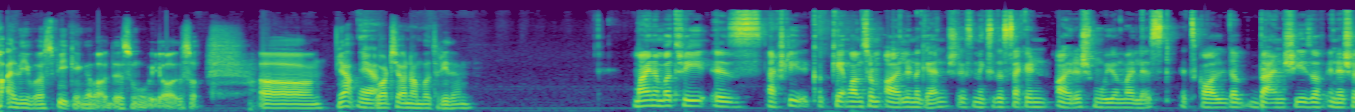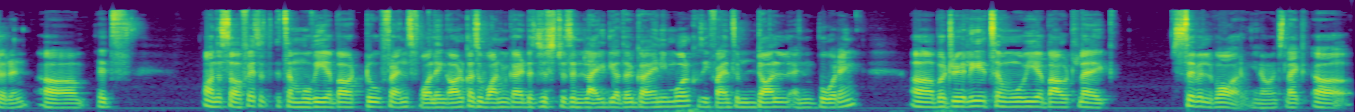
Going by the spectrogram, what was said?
while we were speaking about this movie also um, yeah, yeah what's your number three then my number three is actually comes from Ireland again, which makes it the second Irish movie on my list. It's called The Banshees of Inisherin. Uh, it's on the surface, it's a movie about two friends falling out because one guy just doesn't like the other guy anymore because he finds him dull and boring. Uh, but really, it's a movie about like civil war. You know, it's like uh,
